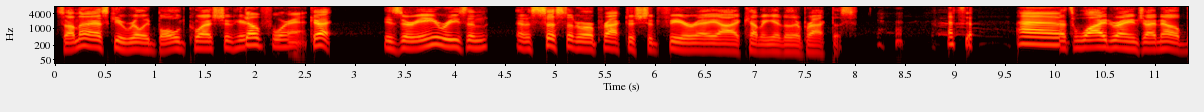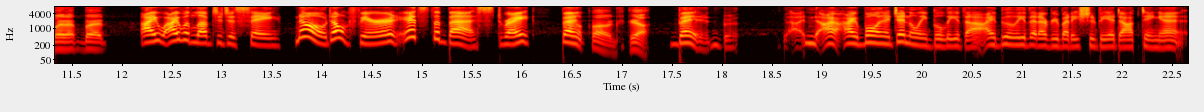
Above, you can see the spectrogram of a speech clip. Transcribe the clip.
So, I'm going to ask you a really bold question here. Go for it. Okay. Is there any reason an assistant or a practice should fear AI coming into their practice? That's uh, That's wide range, I know, but but I I would love to just say no, don't fear it. It's the best, right? But bug, yeah. but I, I well, I genuinely believe that. I believe that everybody should be adopting it.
